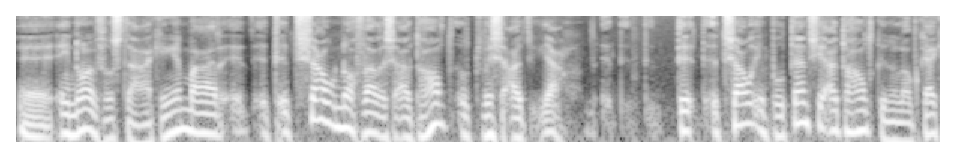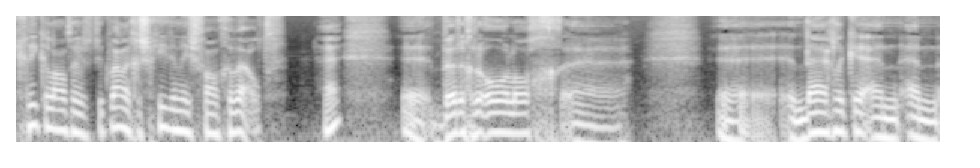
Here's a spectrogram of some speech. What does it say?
Eh, enorm veel stakingen. Maar het, het, zou nog wel eens uit de hand... Uit, ja, het, zou in potentie uit de hand kunnen lopen. Kijk, Griekenland heeft natuurlijk wel een geschiedenis van geweld. Hè? Eh, burgeroorlog eh, eh, en dergelijke. En, en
